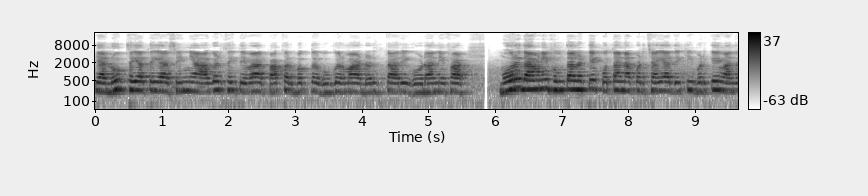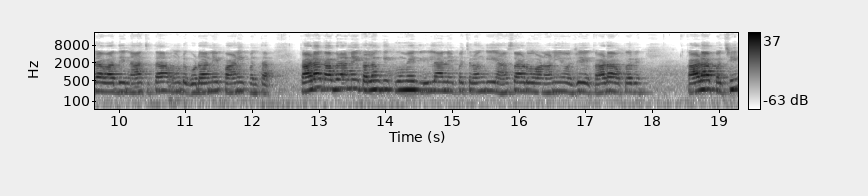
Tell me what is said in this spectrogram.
ત્યાં નૂપ થયા તૈયાર સૈન્ય આગળ થઈ તે વાર પાખર, બખ્તર ઘૂગરમાં ડરકારી, ઘોડાને ફાળ. મોર દામણી ફૂમતા લટકે, પોતાના પર છાયા દેખી ભડકે, વાંદરા વાદે નાચતા, ઊંટ ઘોડાને પાણી પંથા. કાળા કાબરાને કલંકી કુમેદ લીલાને પચરંગી, હાંસાડો હણણીઓ જે કાળા કરે, કાળા પછી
